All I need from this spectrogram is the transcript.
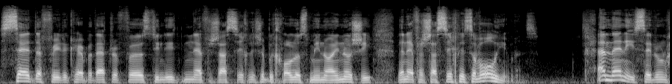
Said the Frierdiker Rebbe that refers to the nefesh hasichlis the nefesh hasichlis of all humans. And then he said, the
